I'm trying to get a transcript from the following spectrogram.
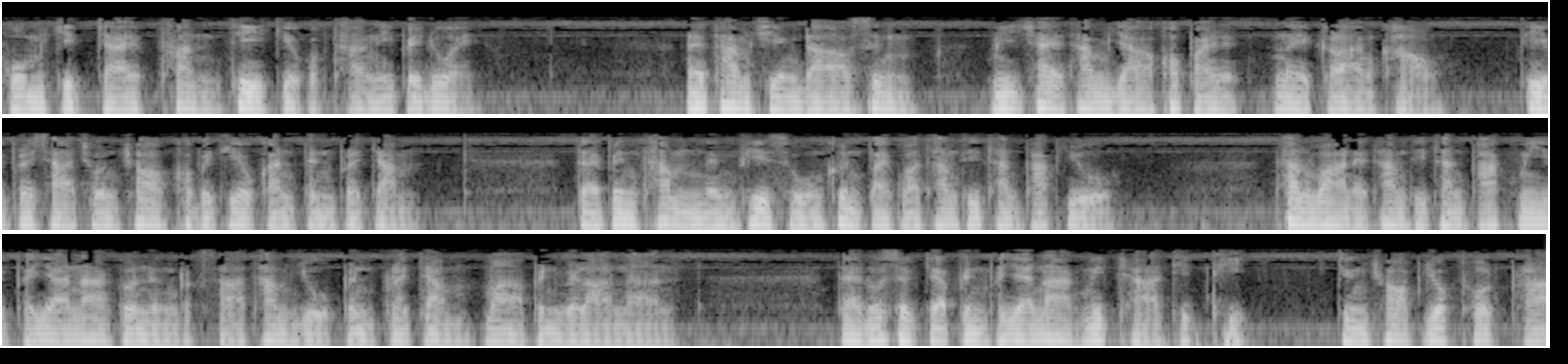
ภูมิจิตใจท่านที่เกี่ยวกับทางนี้ไปด้วย ในถ้ำเชียงดาวซึ่งมิใช่ถ้ำยาวเข้าไปในกลางเขาที่ประชาชนชอบเข้าไปเที่ยวกันเป็นประจำ แต่เป็นถ้ำหนึ่งที่สูงขึ้นไปกว่าถ้ำที่ท่านพักอยู่ ท่านว่าในถ้ำที่ท่านพักมีพญานาคตัวหนึ่งรักษาถ้ำอยู่เป็นประจำมาเป็นเวลานาน แต่รู้สึกจะเป็นพญานาคมิจฉาทิฏฐิ จึงชอบยกโทษพระ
